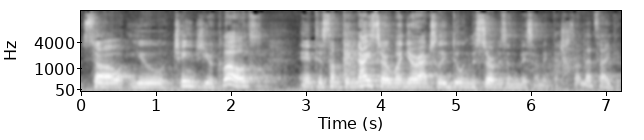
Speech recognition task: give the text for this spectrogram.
So you change your clothes into something nicer when you're actually doing the service in the Beis Hamikdash. So that's the idea.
